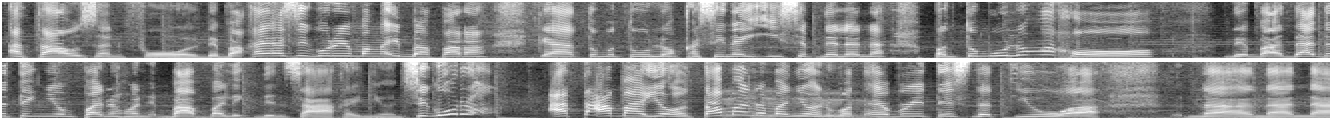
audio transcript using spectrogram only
a thousandfold, 'di ba? Kaya siguro yung mga iba parang kaya tumutulong kasi naiisip nila na pag tumulong ako, 'di ba? Dadating yung panahon babalik din sa akin yun. Siguro At tama yun. Tama naman yun. Whatever it is that you uh, na, na, na,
